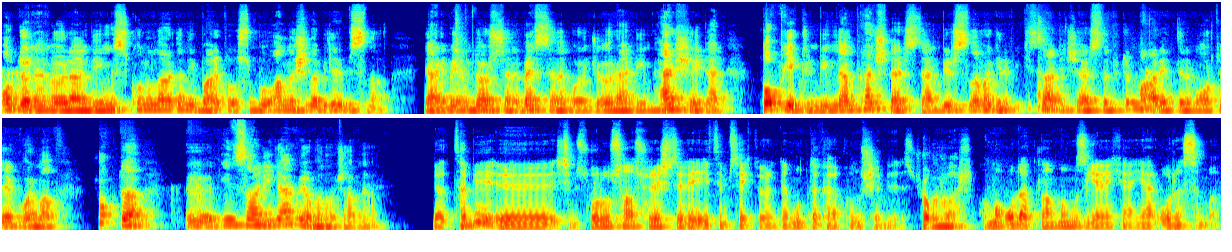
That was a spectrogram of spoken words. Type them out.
o dönem öğrendiğimiz konulardan ibaret olsun. Bu anlaşılabilir bir sınav. Yani benim 4 sene, 5 sene boyunca öğrendiğim her şeyden topyekün bilmem kaç dersten bir sınava girip 2 saat içerisinde bütün maharetlerimi ortaya koymam çok da e, insani gelmiyor bana hocam ya. Ya tabii e, şimdi sorunsal süreçleri eğitim sektöründe mutlaka konuşabiliriz. Çok hı. var. Ama odaklanmamız gereken yer orası mı?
